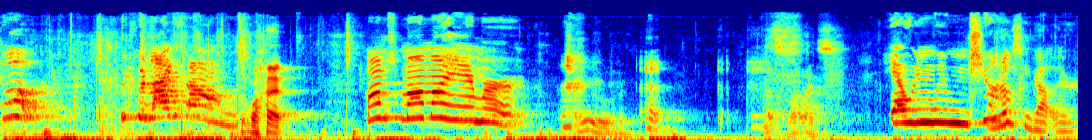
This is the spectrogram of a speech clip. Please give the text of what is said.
Look! We put lights on! What? Mom's mama hammer! Ooh. That's nice. Yeah, we we show. What else you got there?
